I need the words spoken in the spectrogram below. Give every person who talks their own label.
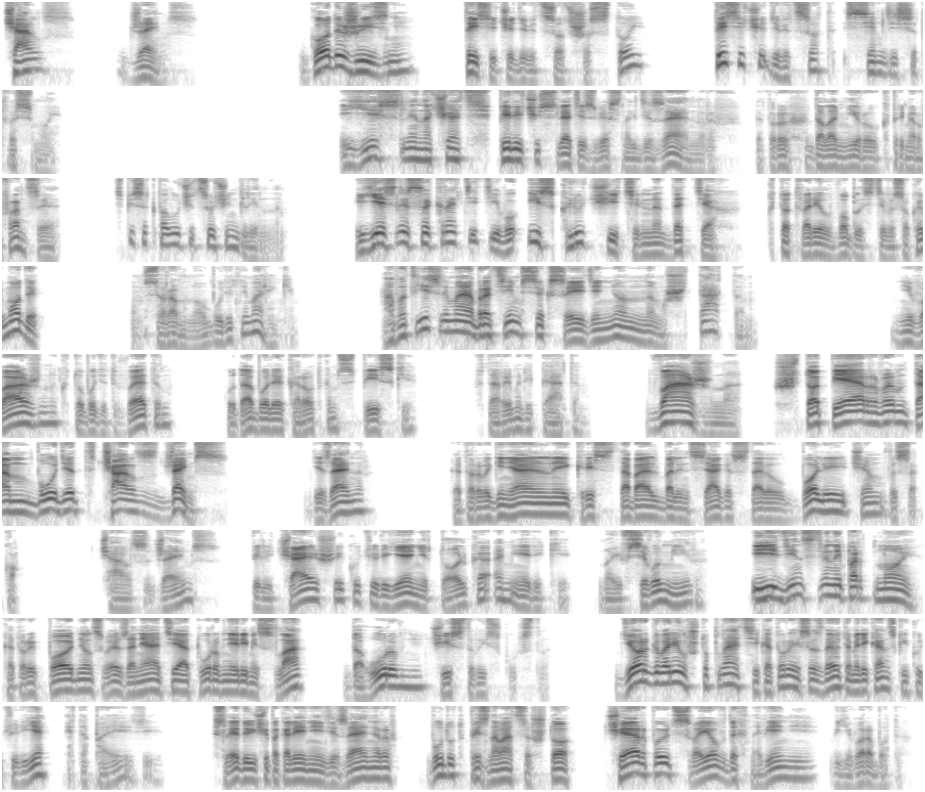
Speaker 1: Чарльз Джеймс. Годы жизни 1906-1978. Если начать перечислять известных дизайнеров, которых дала миру, к примеру, Франция, список получится очень длинным. Если сократить его исключительно до тех, кто творил в области высокой моды, он все равно будет немаленьким. А вот если мы обратимся к Соединенным Штатам, неважно, кто будет в этом куда более коротком списке, вторым или пятым. Важно, что первым там будет Чарльз Джеймс, дизайнер, которого гениальный Кристобаль Баленсиаго ставил более чем высоко. Чарльз Джеймс — величайший кутюрье не только Америки, но и всего мира. И единственный портной, который поднял свое занятие от уровня ремесла до уровня чистого искусства. Диор говорил, что платье, которое создает американский кутюрье, — это поэзия. Следующее поколение дизайнеров будут признаваться, что черпают свое вдохновение в его работах.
